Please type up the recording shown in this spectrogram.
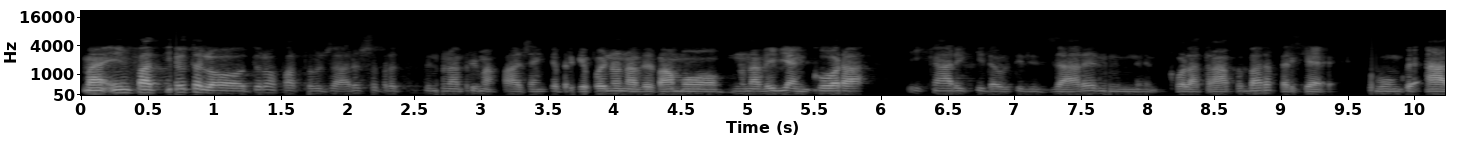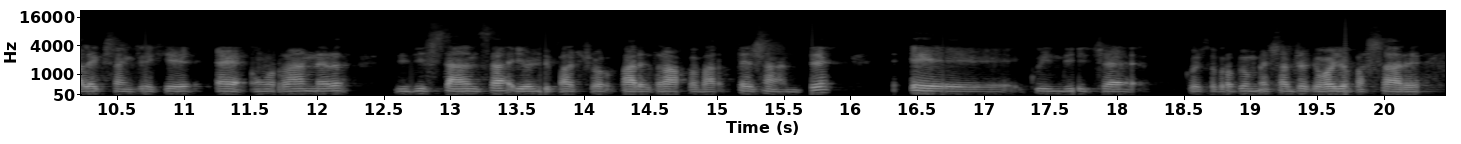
Ma infatti io te l'ho, te l'ho, fatto usare soprattutto in una prima fase, anche perché poi non, avevamo, non avevi ancora i carichi da utilizzare con la trap bar perché comunque Alex anche che è un runner di distanza io gli faccio fare trap bar pesante e quindi c'è questo è proprio un messaggio che voglio passare.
